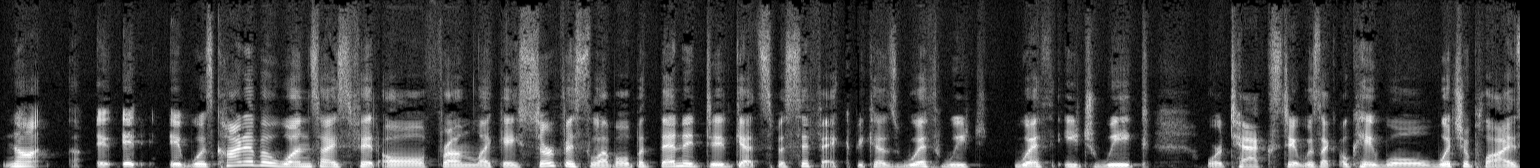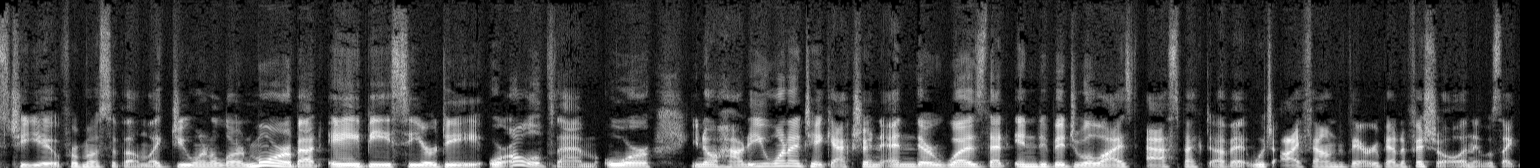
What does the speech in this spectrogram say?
not it, it, it was kind of a one size fit all from like a surface level but then it did get specific because with we with each week or text, it was like, okay, well, which applies to you for most of them? Like, do you want to learn more about A, B, C, or D, or all of them? Or, you know, how do you want to take action? And there was that individualized aspect of it, which I found very beneficial. And it was like,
